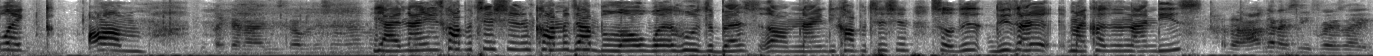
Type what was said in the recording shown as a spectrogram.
like um Like a 90s competition? Yeah 90s competition. Comment down below what who's the best um 90 competition. So this, these are my cousin 90s. Hold on, I gotta see first, like,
